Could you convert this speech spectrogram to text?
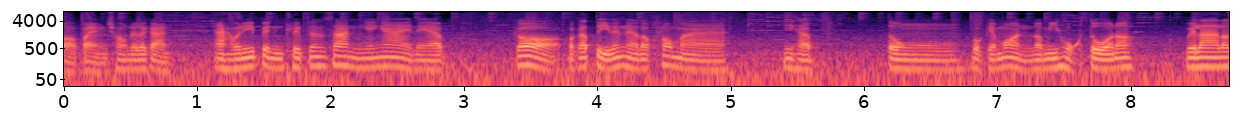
ต่อไปของช่องด้วยล้วกันอะวันนี้เป็นคลิปสั้นๆ ง่ายๆนะครับก็ปกติแล้วเนี่ยเราเข้ามานี่ครับตรงโปเกมอนเรามี 6 ตัวเนาะ เวลาเรา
